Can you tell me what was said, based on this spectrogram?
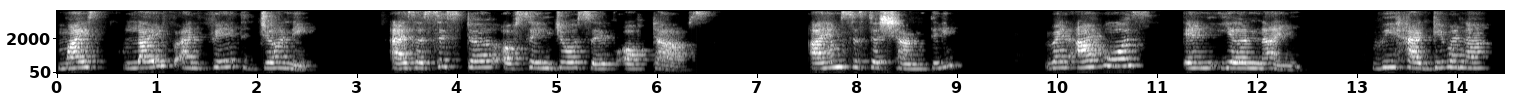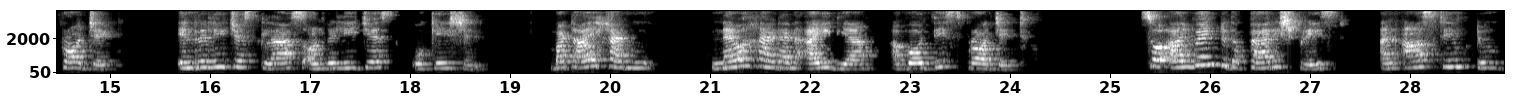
my life and faith journey as a sister of St. Joseph of Tarbes. I am Sister Shanti. When I was in year nine, we had given a project in religious class on religious occasion. But I had never had an idea about this project. So I went to the parish priest and asked him to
